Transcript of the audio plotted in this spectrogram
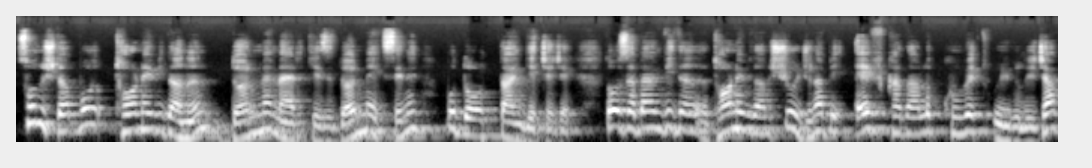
Sonuçta bu tornavidanın dönme merkezi, dönme ekseni bu doğrultudan geçecek. Dolayısıyla ben vida, tornavidanın şu ucuna bir F kadarlık kuvvet uygulayacağım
